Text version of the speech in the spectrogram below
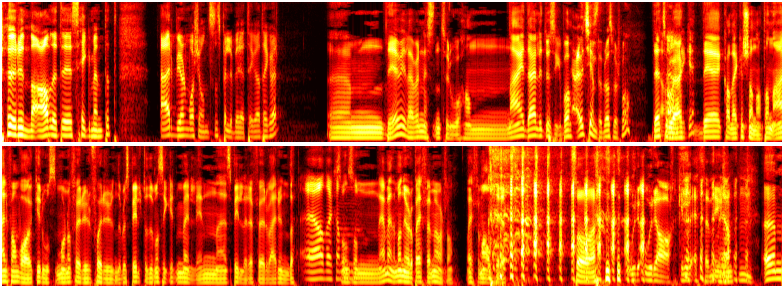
runde av dette segmentet. Er Bjørn Mars Johnsen spilleberettiget til i kveld? Um, det vil jeg vel nesten tro han Nei, det er jeg litt usikker på. Det er jo et kjempebra spørsmål. Det, tror jeg, ikke. det kan jeg ikke skjønne at han er, for han var jo ikke Rosenborg når forrige, forrige runde ble spilt. Og du må sikkert melde inn eh, spillere før hver runde. Ja, det kan Sånn som Jeg mener man gjør det på FM, i hvert fall. Og FM er alltid rett. Så Or orakel FM. Ja. Mm. um,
